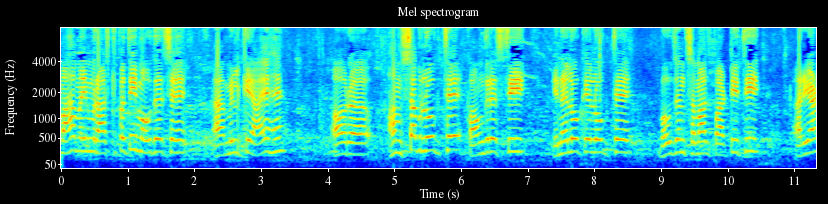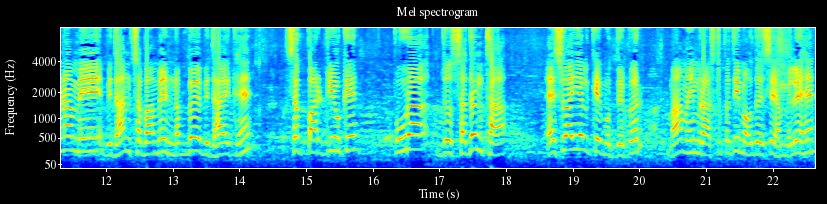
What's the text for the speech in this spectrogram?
महामहिम राष्ट्रपति महोदय से मिल के आए हैं और आ, हम सब लोग थे कांग्रेस थी इनेलो के लोग थे बहुजन समाज पार्टी थी हरियाणा में विधानसभा में 90 विधायक हैं सब पार्टियों के पूरा जो सदन था एसवाईएल के मुद्दे पर महामहिम राष्ट्रपति महोदय से हम मिले हैं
